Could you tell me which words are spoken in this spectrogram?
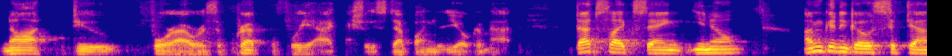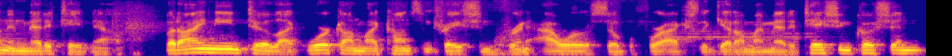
Not do four hours of prep before you actually step on your yoga mat that's like saying you know I'm going to go sit down and meditate now, but I need to like work on my concentration for an hour or so before I actually get on my meditation cushion.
